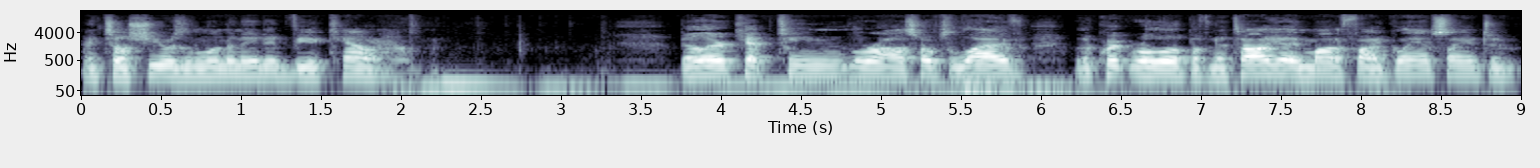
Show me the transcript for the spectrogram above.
until she was eliminated via countout. Belair kept Team Raw's hopes alive with a quick roll up of Natalya and modified glam slam to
